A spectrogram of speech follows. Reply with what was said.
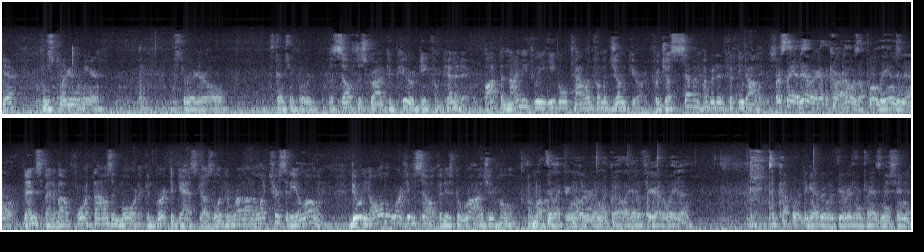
Yeah, just plug it in here. Just a regular old extension cord. The self-described computer geek from Kennedale bought the 93 Eagle Talon from a junkyard for just $750. First thing I did when I got the car out was I pulled the engine out. Then spent about 4000 more to convert the gas guzzler to run on electricity alone, doing all the work himself in his garage at home. I bought the electric motor and I'm like, well, I got to figure out a way to to couple it together with the original transmission.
